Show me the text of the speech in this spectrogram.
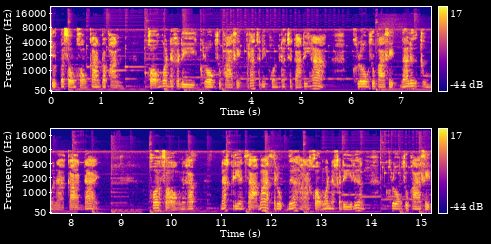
จุดประสงค์ของการประพันธ์ ของวรรณคดี โครงสุภาษิตพระราชนิพนธ์รัชกาลที่ 5 โครงสุภาษิตนฤทุมนาการได้ ข้อ2นะครับนักเรียนสามารถสรุปเนื้อหาของวรรณคดีเรื่อง โครงสุภาษิต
